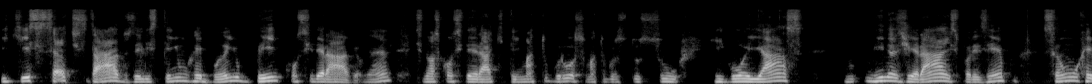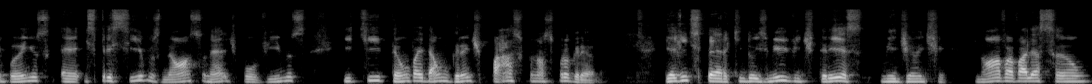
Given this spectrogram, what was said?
e que esses sete estados eles têm um rebanho bem considerável, né? Se nós considerar que tem Mato Grosso, Mato Grosso do Sul e Goiás, Minas Gerais, por exemplo, são rebanhos é, expressivos nossos, né, de bovinos, e que então vai dar um grande passo para o nosso programa. E a gente espera que em 2023, mediante nova avaliação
